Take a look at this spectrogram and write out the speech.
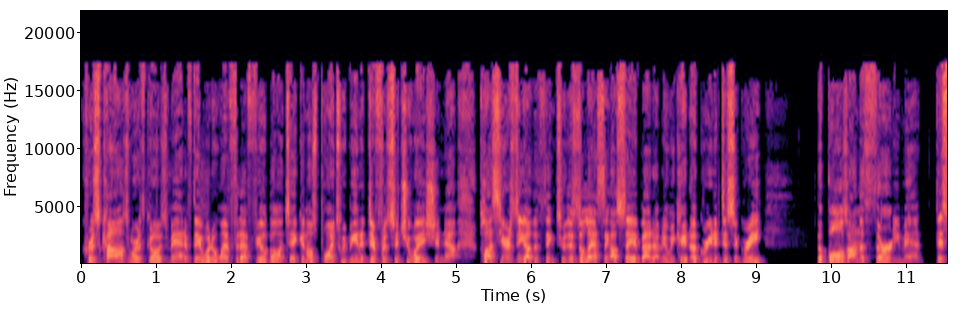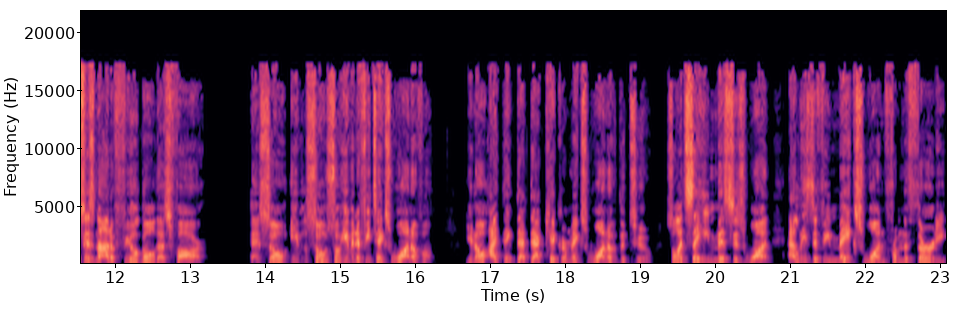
Cris Collinsworth goes, man, if they would have went for that field goal and taken those points, we'd be in a different situation now. Plus, here's the other thing too. This is the last thing I'll say about it. I mean, we could agree to disagree. The ball's on the 30, man. This is not a field goal that's far. And so, so, so even if he takes one of them, you know, I think that that kicker makes one of the two. So let's say he misses one. At least if he makes one from the 30,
